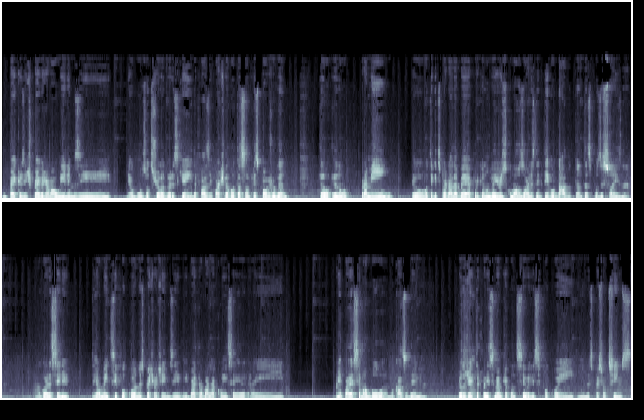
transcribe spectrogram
No Packers a gente pega Jamal Williams e, e alguns outros jogadores que ainda fazem parte da rotação principal jogando. Então, eu não, para mim, eu vou ter que discordar da Bé porque eu não vejo isso com maus olhos dele ter rodado tantas posições, né? Agora, se ele realmente se focou no Special Teams e, e vai trabalhar com isso, aí, aí me parece ser uma boa no caso dele, né? Pelo jeito É. foi isso mesmo que aconteceu, ele se focou em, em- no Special Teams.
